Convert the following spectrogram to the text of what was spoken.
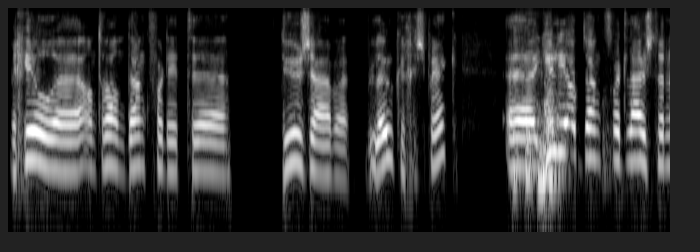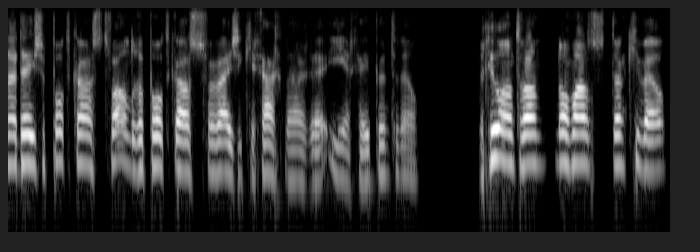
Michiel, Antoine, dank voor dit duurzame, leuke gesprek. Uh, jullie ook dank voor het luisteren naar deze podcast. Voor andere podcasts verwijs ik je graag naar uh, ing.nl. Michiel Antoine, nogmaals, dankjewel.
